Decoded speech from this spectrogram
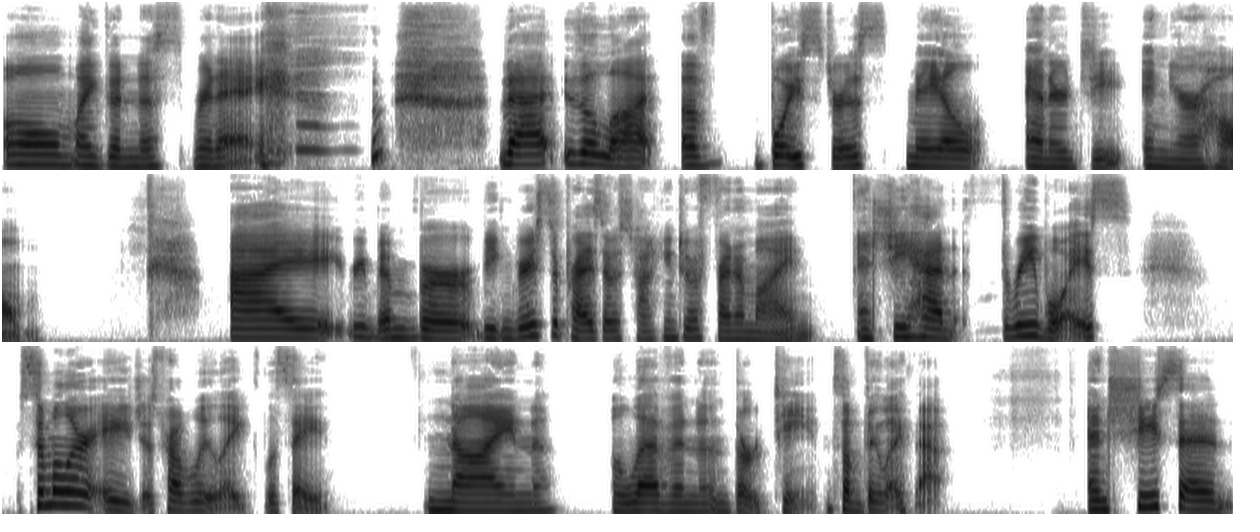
Oh my goodness, Renee. that is a lot of boisterous male energy in your home. I remember being very surprised. I was talking to a friend of mine, and she had three boys, similar ages, probably like, let's say, nine, 11, and 13, something like that. And she said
